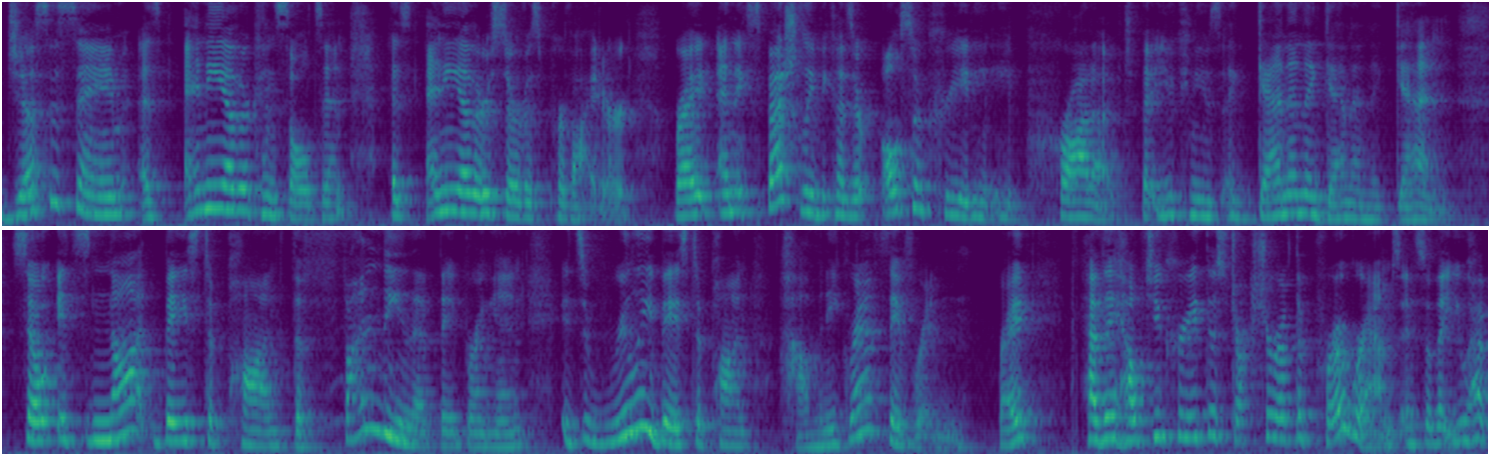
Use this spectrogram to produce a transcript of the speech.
just the same as any other consultant, as any other service provider, right? And especially because they're also creating a product that you can use again and again and again. So it's not based upon the funding that they bring in, it's really based upon how many grants they've written, right? Have they helped you create the structure of the programs and so that you have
